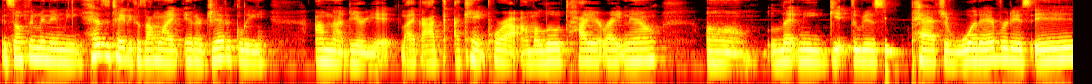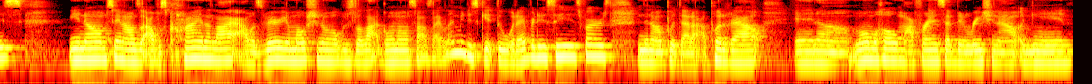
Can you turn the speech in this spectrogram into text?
and something in me hesitated because I'm like energetically, I'm not there yet. Like I, I can't pour out. I'm a little tired right now. Um, let me get through this patch of whatever this is. You know what I'm saying? I was I was crying a lot. I was very emotional. It was a lot going on. So I was like, let me just get through whatever this is first, and then I'll put that out. I put it out, and um, lo and behold, my friends have been reaching out again,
